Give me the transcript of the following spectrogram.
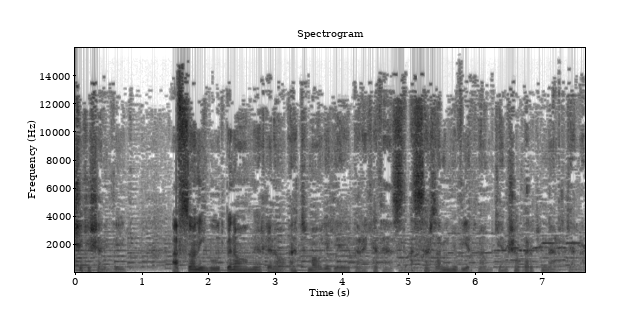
اونچه که شنیدید افسانه بود به نام قناعت مایه برکت است. از سرزمین ویتنام که امشب براتون نقل کردم.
